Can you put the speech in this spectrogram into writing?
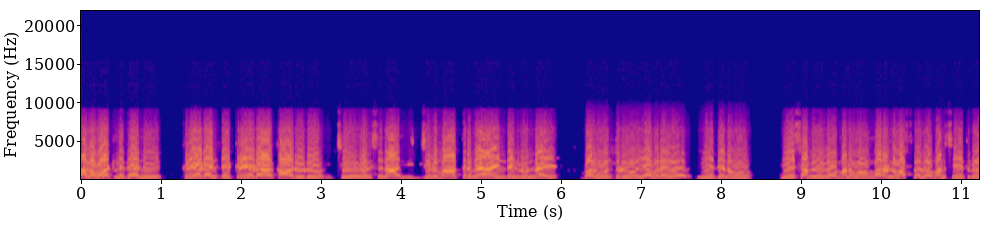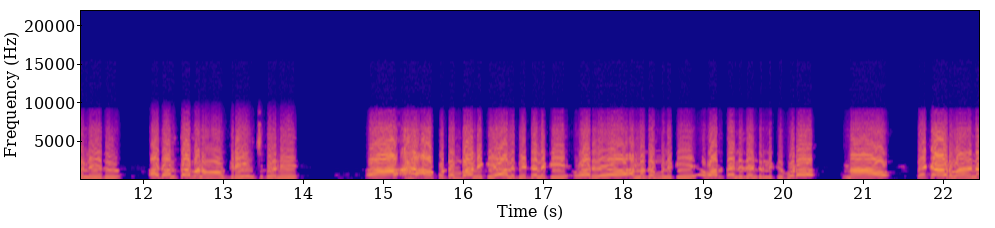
అలవాట్లు కానీ క్రీడ అంటే క్రీడాకారుడు చేయవలసిన విద్యలు మాత్రమే ఆయన దగ్గర ఉన్నాయి. భగవంతుడు ఎవరు ఏ దినం ఏ సమయంలో మనం మరణం వస్తుందో మన చేతిలో లేదు. అదంతా మనం గ్రహించుకొని ఆ ఆ కుటుంబానికి వాళ్ళ బిడ్డలకి వారి అన్నదమ్ములకి వారి తల్లిదండ్రులకి కూడా నా ప్రకారమైన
